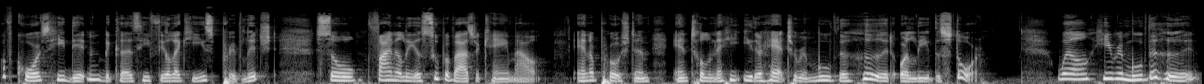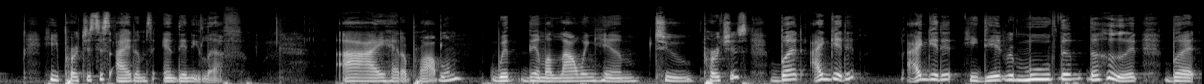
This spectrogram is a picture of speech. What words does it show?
Of course, he didn't because he feel like he's privileged. So finally, a supervisor came out and approached him and told him that he either had to remove the hood or leave the store. Well, he removed the hood, he purchased his items, and then he left. I had a problem with them allowing him to purchase, but I get it. I get it. He did remove the, the hood, but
